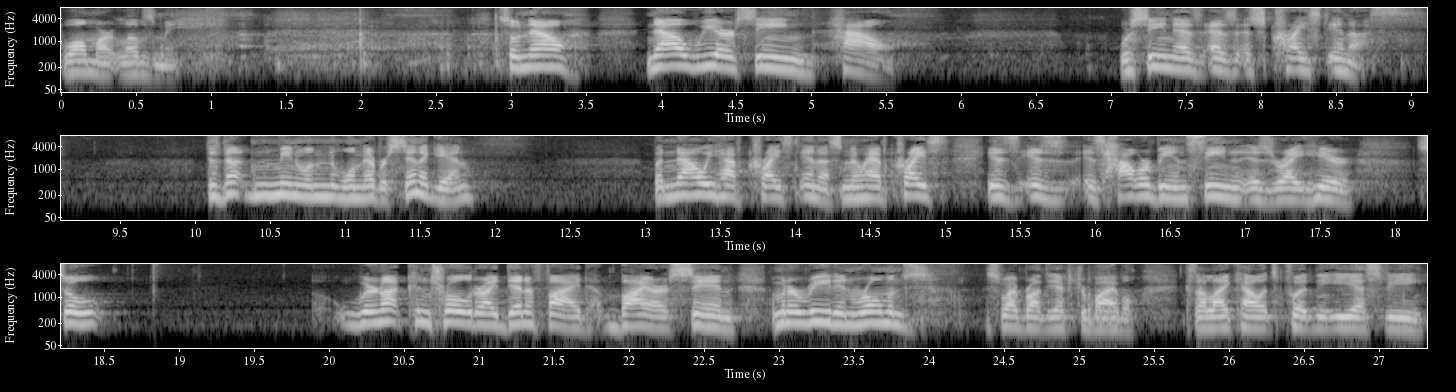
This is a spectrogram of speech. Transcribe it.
Walmart loves me. So now, now we are seeing how. We're seeing as, as, as Christ in us. Does not mean we'll, we'll never sin again. But now we have Christ in us. And we have Christ is, is, is how we're being seen is right here. So we're not controlled or identified by our sin. I'm going to read in Romans, this is why I brought the extra Bible, because I like how it's put in the ESV.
